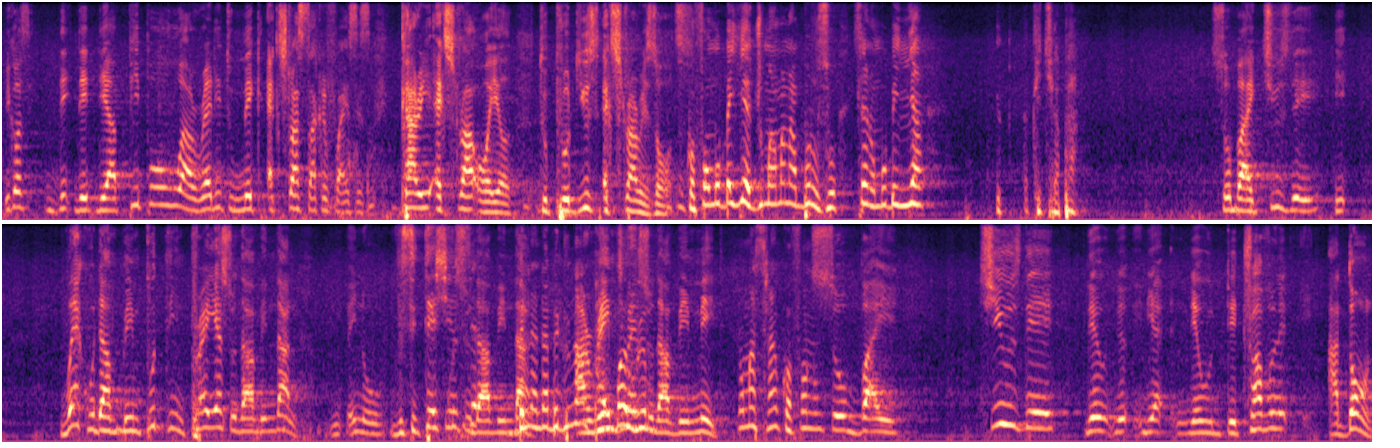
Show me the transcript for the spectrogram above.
because they, they, there are people who are ready to make extra sacrifices, carry extra oil to produce extra results. nkɔfoɔ mo bɛyɛ adwuma ama no aboro so sɛnea ɔmo bɛnya So by Tuesday, work would have been put in, prayers would have been done, you know, visitations Who would have been done, "Bernard Abedu na mpaebɔ arrangements wiem." would have been made. na ɔma sra nkurɔfoɔ no So by Tuesday, they they they, they, would, they travel at dawn.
